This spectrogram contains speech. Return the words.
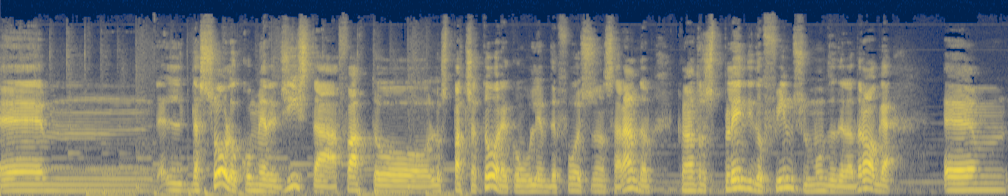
ehm, da solo come regista ha fatto Lo spacciatore con William Defoe e Susan Sarandon, che è un altro splendido film sul mondo della droga. Ehm,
